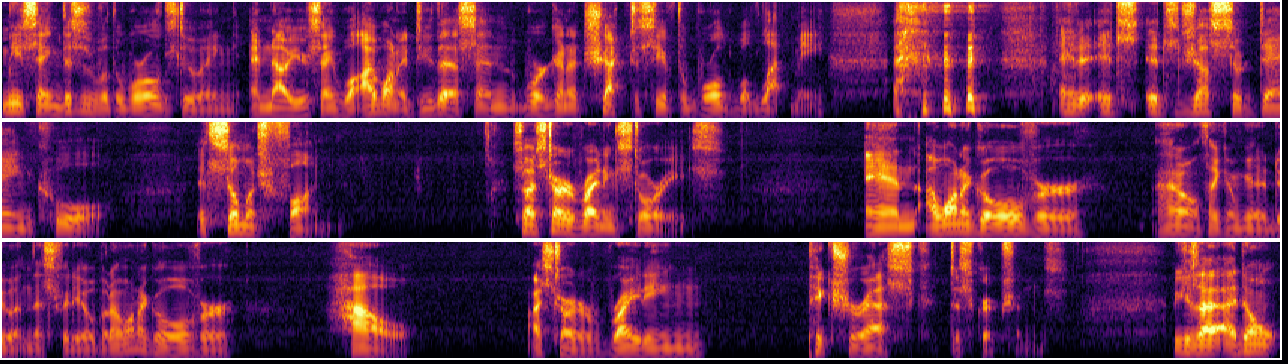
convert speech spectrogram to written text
me saying this is what the world's doing and now you're saying, "Well, I want to do this." And we're going to check to see if the world will let me. and it's it's just so dang cool. It's so much fun. So I started writing stories. And I want to go over I don't think I'm going to do it in this video, but I want to go over how I started writing picturesque descriptions. Because I, I don't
